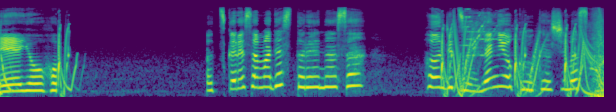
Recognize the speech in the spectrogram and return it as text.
栄養補お疲れ様ですトレーナーさん。本日は何を交換しますか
